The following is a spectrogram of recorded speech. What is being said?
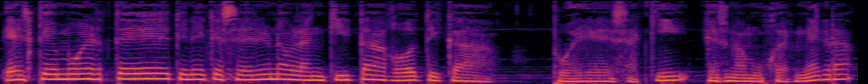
Es que muerte tiene que ser una blanquita gótica. Pues aquí es una mujer negra,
